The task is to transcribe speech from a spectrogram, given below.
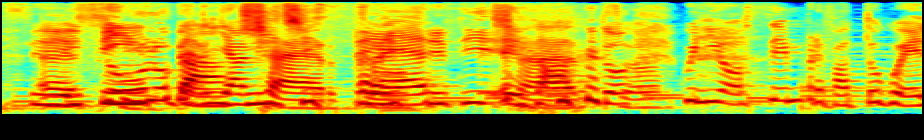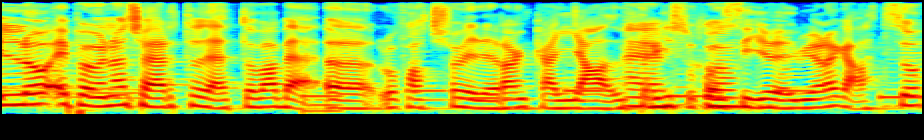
Sì, Eh, solo per gli amici Certo, stretti. esatto. certo. Quindi ho sempre fatto quello. E poi una certa ho detto, vabbè, eh, lo faccio vedere anche agli altri su Ecco. consiglio del mio ragazzo.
